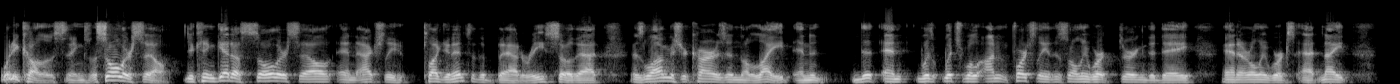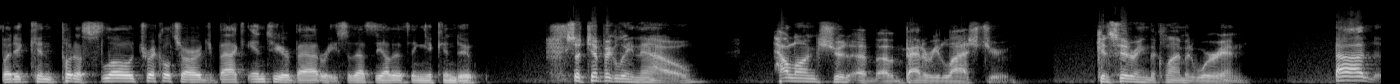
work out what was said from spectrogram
what do you call those things? A solar cell. You can get a solar cell and actually plug it into the battery so that as long as your car is in the light and it, and which will unfortunately this only work during the day and it only works at night but it can put a slow trickle charge back into your battery so that's the other thing you can do so typically now how long should a, a battery last you considering the climate we're in uh,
